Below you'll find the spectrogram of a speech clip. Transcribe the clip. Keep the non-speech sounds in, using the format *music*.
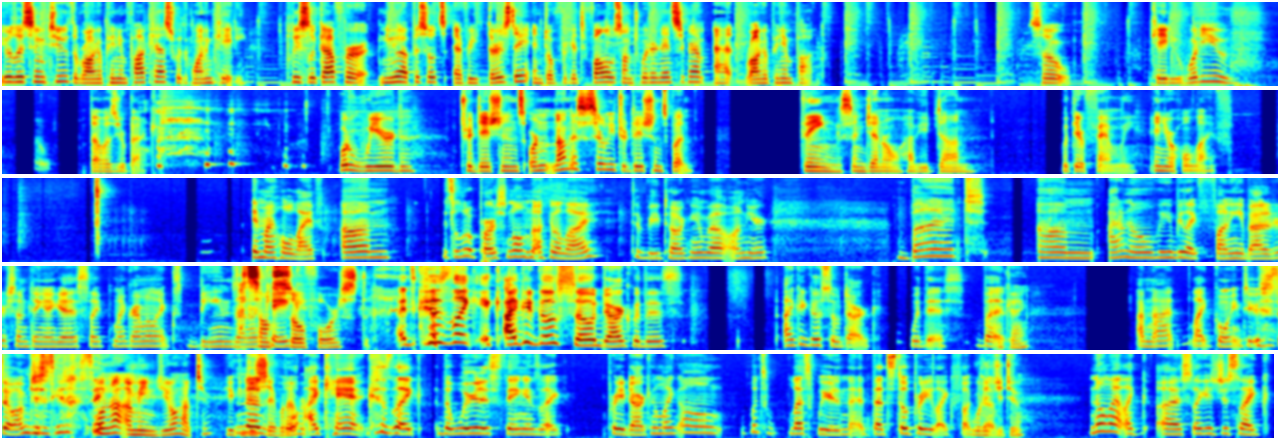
You're listening to the Wrong Opinion Podcast with Juan and Katie. Please look out for new episodes every Thursday and don't forget to follow us on Twitter and Instagram at Wrong Opinion Pod. So, Katie, what do you. Oh. That was your back. *laughs* what weird traditions, or not necessarily traditions, but things in general have you done with your family in your whole life? in my whole life. Um, it's a little personal. I'm not gonna lie to be talking about on here, but um, I don't know. We can be like funny about it or something. I guess like my grandma likes beans That on her sounds cake. so forced. It's because like it, I could go so dark with this. I could go so dark with this, but Okay. I'm not like going to. *laughs* So I'm just gonna *laughs* say. Well, no, I mean, you don't have to. You can No, just say well, whatever. I can't because like the weirdest thing is like pretty dark. I'm like, oh, what's less weird than that? That's still pretty like fucked up. what up. did you do? No, not like us. Like it's just like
